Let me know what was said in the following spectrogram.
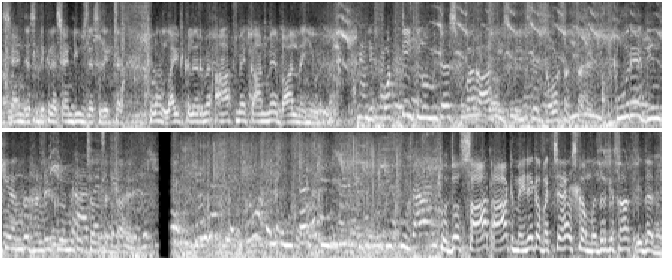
सैंड जैसे दिख रहा है सैंड ड्यूज जैसे दिखता है। थोड़ा लाइट कलर में आँख में कान में बाल नहीं होएगा। ये 40 किलोमीटर पर आवर की स्पीड से दौड़ सकता है। पूरे दिन के अंदर 100 किलोमीटर चल sakta eh. तो जो सात आठ महीने का बच्चा है उसका मदर के साथ इधर है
